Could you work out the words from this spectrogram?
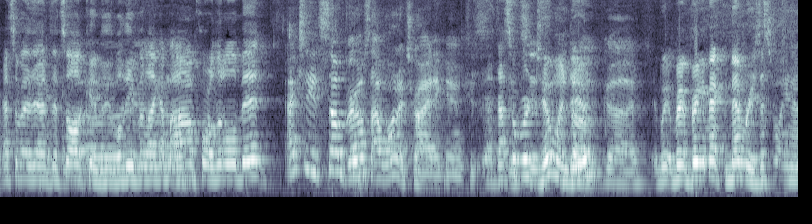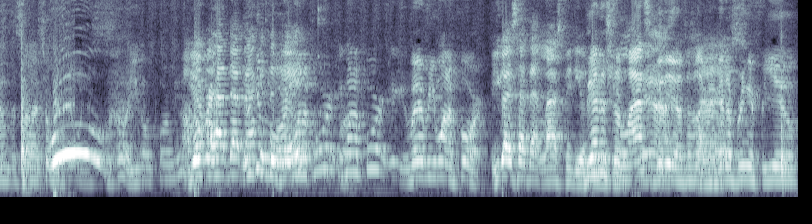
That's what. that- That's all good. We'll leave it like I'm. I'm gonna pour a little bit. Actually, it's so gross. I want to try it again. 'cause That's what we're doing, Oh dude. god. We- We're bringing back the memories. That's what you know. That's what, that's what we're doing. Oh, you gonna pour me? You ever had that back you in the pour. You want to pour? You want to pour? Whatever you want to pour. You guys had that last video. We had this in the last Yeah. video. So I was like, I gotta bring it for you.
